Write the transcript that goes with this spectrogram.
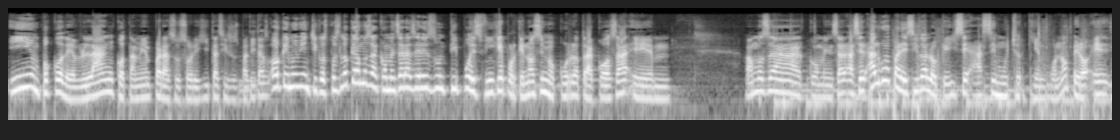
Y un poco de blanco también para sus orejitas y sus patitas. Ok, muy bien, chicos. Pues lo que vamos a comenzar a hacer es un tipo esfinge porque no se me ocurre otra cosa. Eh, Vamos a comenzar a hacer algo parecido a lo que hice hace mucho tiempo, ¿no? Pero eh,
